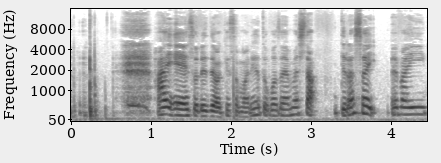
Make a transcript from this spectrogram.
はい、えー、それでは今朝もありがとうございました。いってらっしゃい。バイバイ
